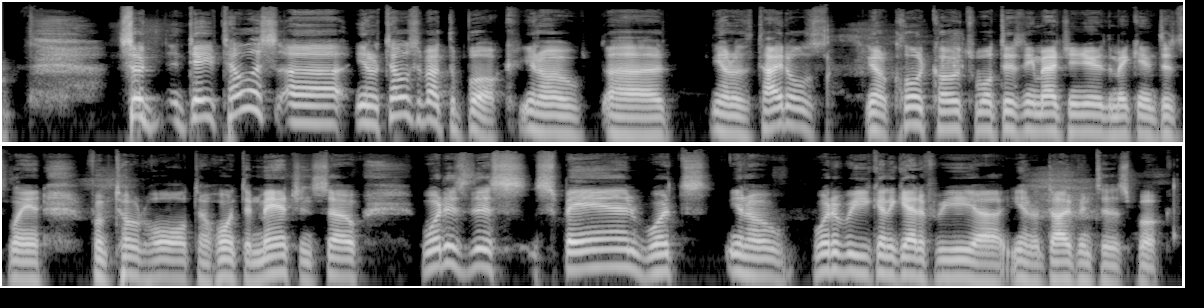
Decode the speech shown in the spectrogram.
So, Dave, tell us, uh, you know, tell us about the book. You know, uh, you know, the titles. You know, Claude Coats, Walt Disney Imagineer, The Making of Disneyland, from Toad Hall to Haunted Mansion. So, what does this span? What's you know, what are we going to get if we, uh, you know, dive into this book?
